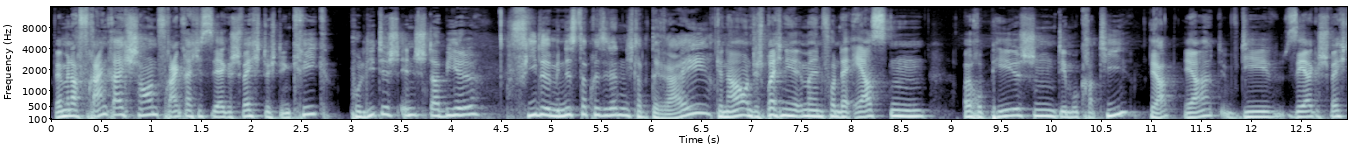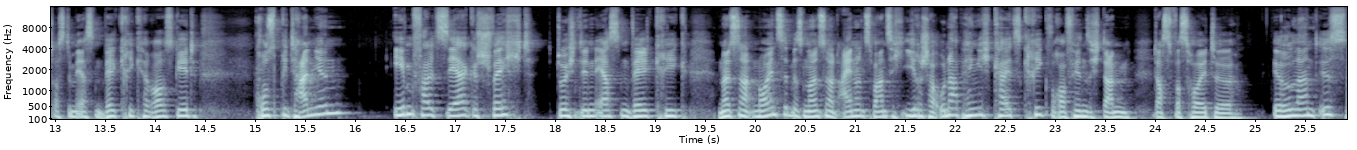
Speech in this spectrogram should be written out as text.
Wenn wir nach Frankreich schauen, Frankreich ist sehr geschwächt durch den Krieg, politisch instabil. Viele Ministerpräsidenten, ich glaube drei. Genau, und wir sprechen hier immerhin von der ersten europäischen Demokratie, Ja. ja, die sehr geschwächt aus dem Ersten Weltkrieg herausgeht. Großbritannien ebenfalls sehr geschwächt durch den Ersten Weltkrieg. 1919 bis 1921 irischer Unabhängigkeitskrieg, woraufhin sich dann das, was heute Irland ist,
